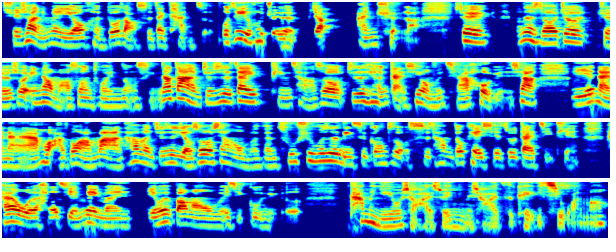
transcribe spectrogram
学校里面也有很多老师在看着，我自己会觉得比较安全啦，所以。那时候就觉得说，哎，那我们要送托婴中心。那当然就是在平常的时候，就是很感谢我们其他后援，像爷爷奶奶啊，或阿公阿妈，他们就是有时候像我们可能出去或是临时工作有事，他们都可以协助带几天。还有我的好姐妹们也会帮忙我们一起顾女儿。他们也有小孩，所以你们小孩子可以一起玩吗？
